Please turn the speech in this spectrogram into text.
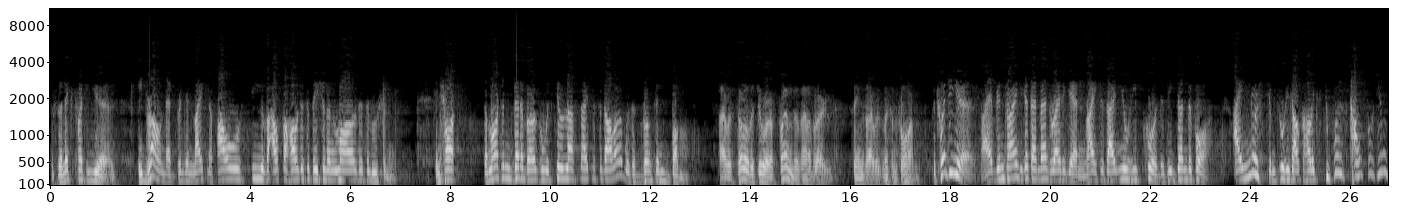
For the next 20 years, he drowned that brilliant light in a foul sea of alcohol dissipation and moral dissolution. In short, the Martin Venneberg who was killed last night, Mr. Dollar, was a drunken bum. I was told that you were a friend of Vanneberg's. Seems I was misinformed. For 20 years, I have been trying to get that man to write again, write as I knew he could, as he'd done before. I nursed him through his alcoholic stupors, counseled him,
